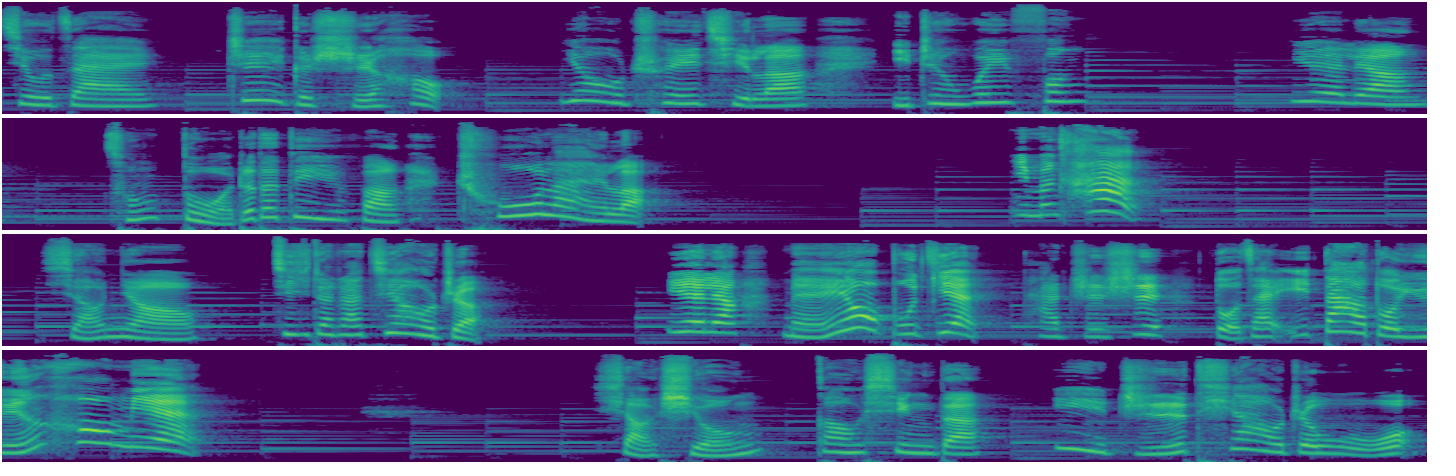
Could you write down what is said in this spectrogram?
就在这个时候，又吹起了一阵微风，月亮从躲着的地方出来了。你们看，小鸟叽叽喳喳叫着，月亮没有不见，它只是躲在一大朵云后面。小熊高兴的一直跳着舞，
